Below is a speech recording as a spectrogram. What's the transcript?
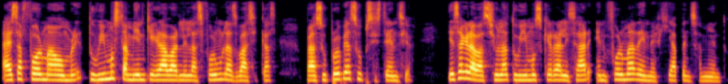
A esa forma hombre tuvimos también que grabarle las fórmulas básicas para su propia subsistencia, y esa grabación la tuvimos que realizar en forma de energía-pensamiento.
